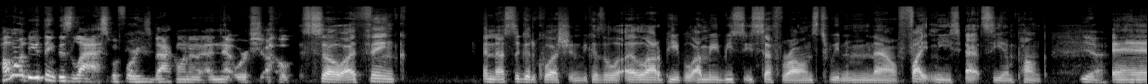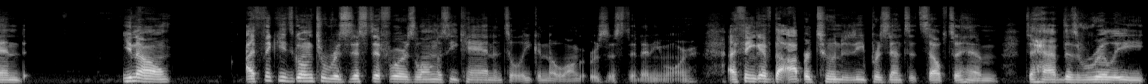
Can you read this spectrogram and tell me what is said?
how long do you think this lasts before he's back on a, a network show? So I think, and that's a good question because a lot of people. I mean, we see Seth Rollins tweeting him now, "Fight me at CM Punk," Yeah, and you know, I think he's going to resist it for as long as he can until he can no longer resist it anymore. I think if the opportunity presents itself to him to have this really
